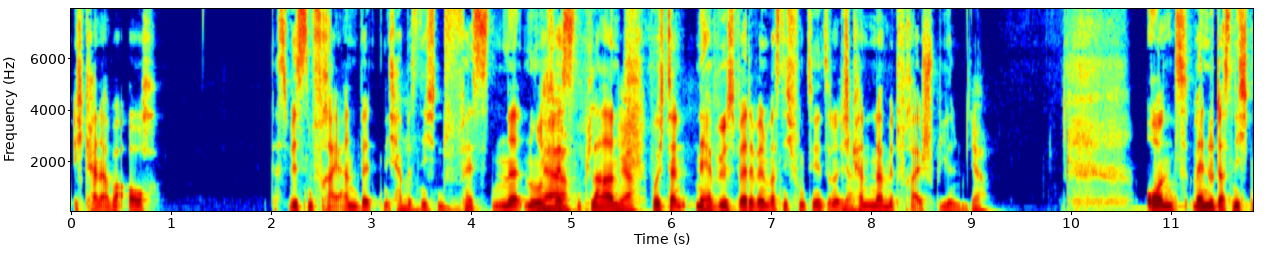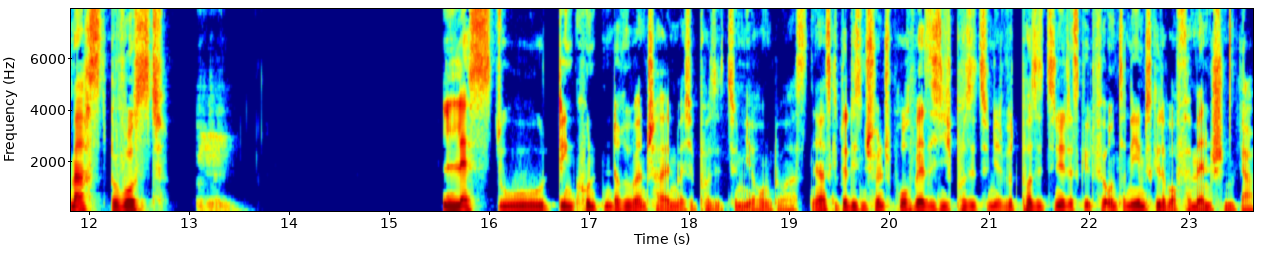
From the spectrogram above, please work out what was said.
Ich kann aber auch das Wissen frei anwenden. Ich habe jetzt nicht einen festen, ne, nur einen Mhm. Ja. festen Plan, Ja. wo ich dann nervös werde, wenn was nicht funktioniert, sondern Ja. ich kann damit frei spielen. Ja. Und wenn du das nicht machst, bewusst, lässt du den Kunden darüber entscheiden, welche Positionierung du hast. Ja, es gibt ja diesen schönen Spruch, wer sich nicht positioniert, wird positioniert. Das gilt für Unternehmen, das gilt aber auch für Menschen. Ja.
